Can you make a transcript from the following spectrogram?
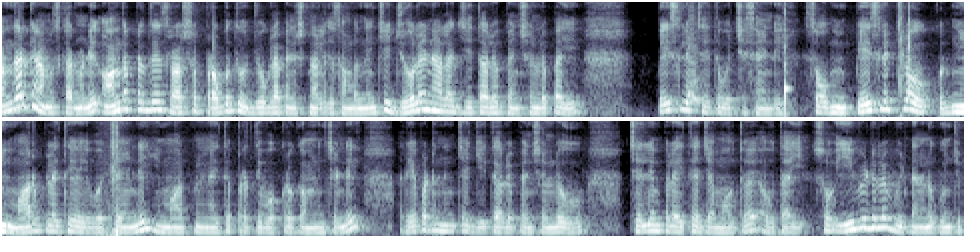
అందరికీ నమస్కారం అండి. ఆంధ్రప్రదేశ్ రాష్ట్ర ప్రభుత్వ ఉద్యోగుల పెన్షనర్లకు సంబంధించి జూలై నెల జీతాలు పెన్షన్లపై పే స్లిప్స్ అయితే వచ్చేసాయండి. సో పే స్లిప్స్లో కొన్ని మార్పులు అయితే వచ్చాయండి. ఈ మార్పులను అయితే ప్రతి ఒక్కరూ గమనించండి. రేపటి నుంచే జీతాలు పెన్షన్లు చెల్లింపులు అయితే జమ అవుతాయి అవుతాయి. సో ఈ వీడియోలో వీటిని గురించి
